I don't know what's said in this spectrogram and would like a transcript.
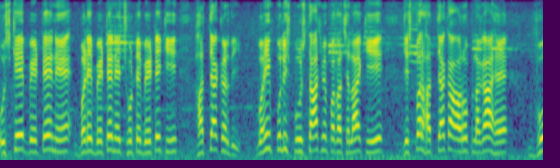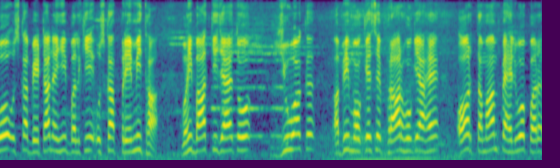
उसके बेटे ने, बड़े बेटे ने छोटे बेटे की हत्या कर दी। वहीं पुलिस पूछताछ में पता चला कि जिस पर हत्या का आरोप लगा है, वो उसका बेटा नहीं, बल्कि उसका प्रेमी था। वहीं बात की जाए तो युवक अभी मौके से फरार हो गया है और तमाम पहलुओं पर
